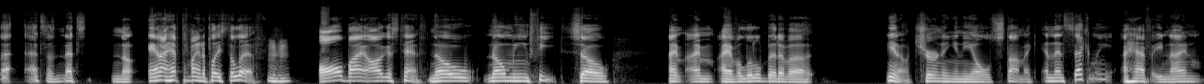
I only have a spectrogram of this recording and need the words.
that, that's a that's no, and I have to find a place to live. Mhm. All by August 10th. No, no mean feat. So, I'm I'm I have a little bit of a, you know, churning in the old stomach. And then secondly, I have a nine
